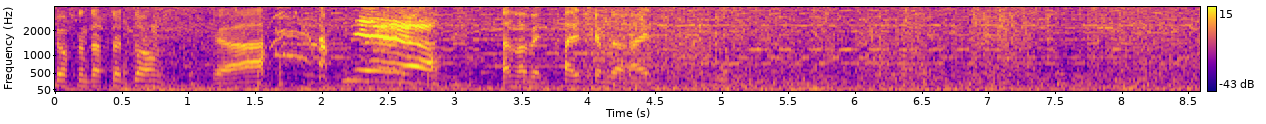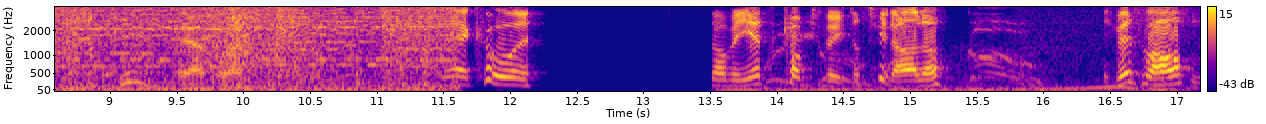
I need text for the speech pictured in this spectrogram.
Dürft Unterstützung. Ja, Yeah! einfach mit dem Fallschirm da rein. Sehr cool. Sehr cool. Ich glaube, jetzt kommt wirklich das Finale. Ich will es mal hoffen.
